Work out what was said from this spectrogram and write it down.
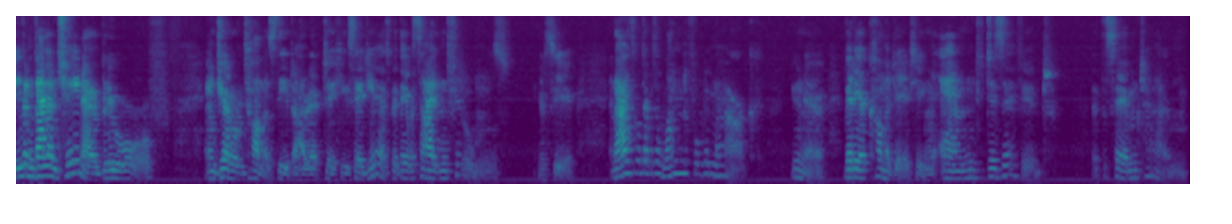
Even Valentino blew off. And Gerald Thomas, the director, he said, yes, but they were silent films, you see. And I thought that was a wonderful remark, you know, very accommodating and deserved at the same time.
